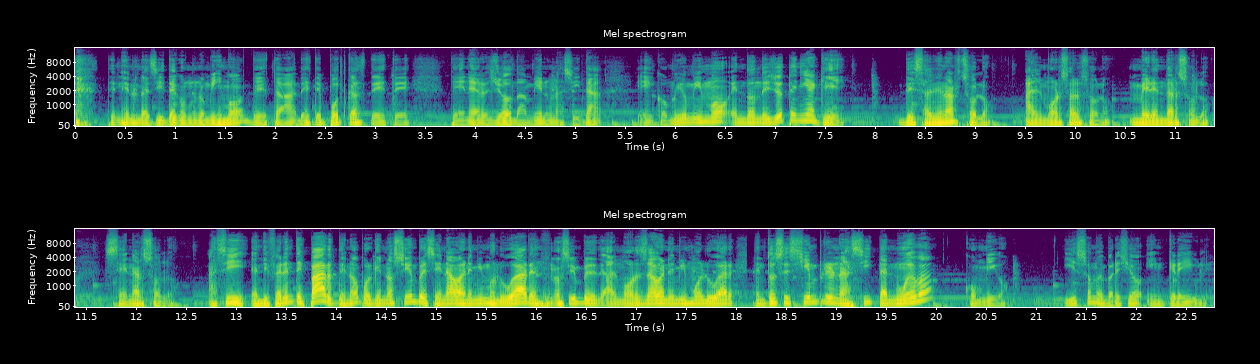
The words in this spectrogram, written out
tener una cita con uno mismo de, esta, de este podcast, de este tener yo también una cita eh, conmigo mismo, en donde yo tenía que desayunar solo, almorzar solo, merendar solo, cenar solo, así, en diferentes partes, ¿no? Porque no siempre cenaba en el mismo lugar, no siempre almorzaba en el mismo lugar. Entonces siempre una cita nueva conmigo. Y eso me pareció increíble.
